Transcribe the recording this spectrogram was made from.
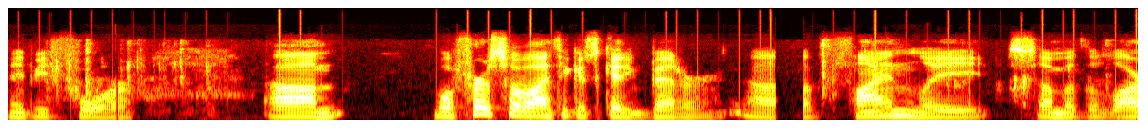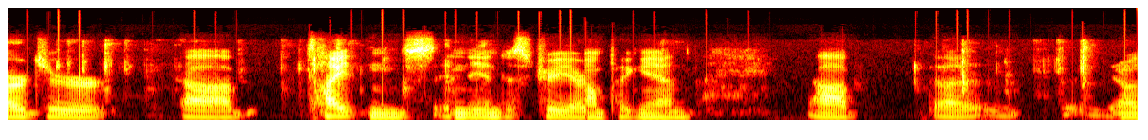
maybe four. Um, well first of all i think it's getting better. Uh, finally some of the larger uh, titans in the industry are jumping in. Uh, uh, you know,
